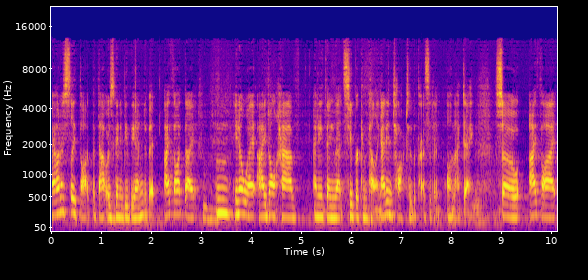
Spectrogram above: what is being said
I honestly thought that that was going to be the end of it. I thought that, mm, you know what, I don't have anything that's super compelling. I didn't talk to the president on that day. So I thought,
